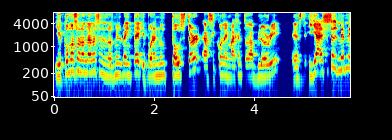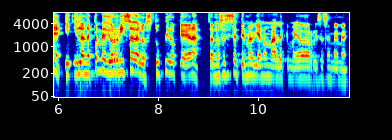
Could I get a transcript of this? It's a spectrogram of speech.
¿Y cómo son los memes en el 2020? Y ponen un toaster, así con la imagen toda blurry, este, y ya, ese es el meme. Y, la neta me dio risa de lo estúpido que era. O sea, no sé si sentirme bien o mal de que me haya dado risa ese meme.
